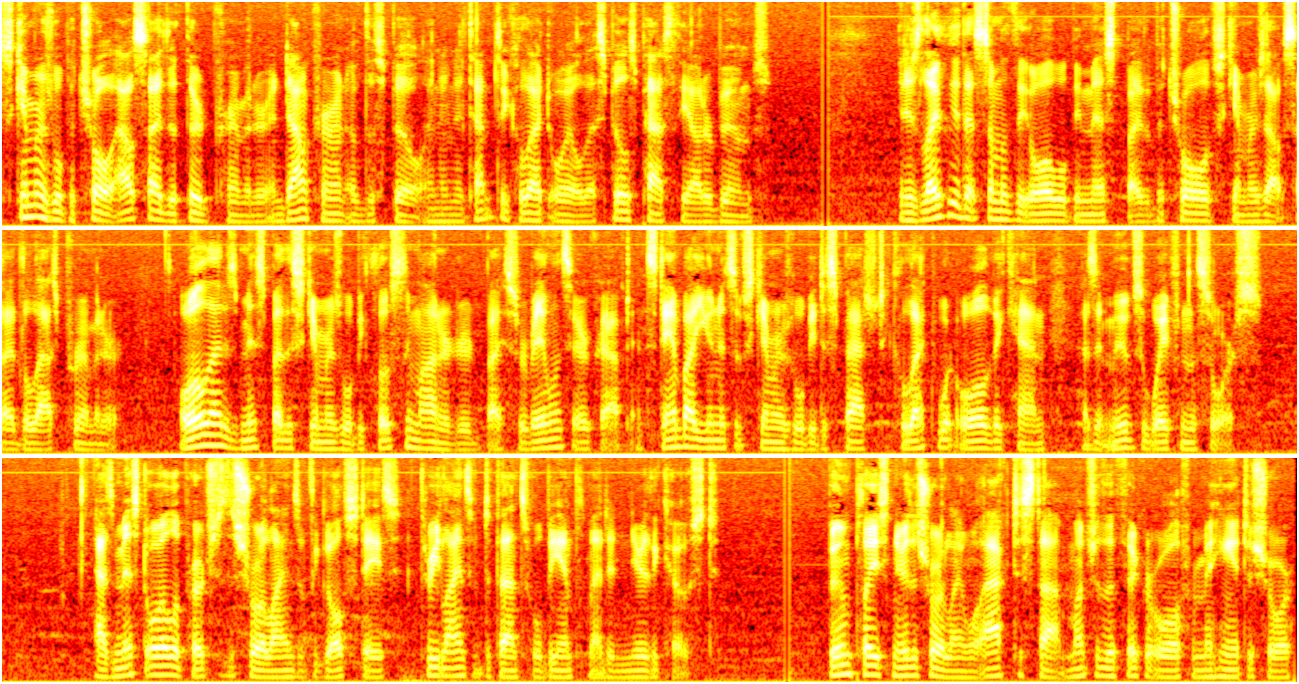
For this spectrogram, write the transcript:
Skimmers will patrol outside the third perimeter and downcurrent of the spill in an attempt to collect oil that spills past the outer booms. It is likely that some of the oil will be missed by the patrol of skimmers outside the last perimeter. Oil that is missed by the skimmers will be closely monitored by surveillance aircraft, and standby units of skimmers will be dispatched to collect what oil they can as it moves away from the source. As missed oil approaches the shorelines of the Gulf states, three lines of defense will be implemented near the coast. Boom placed near the shoreline will act to stop much of the thicker oil from making it to shore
